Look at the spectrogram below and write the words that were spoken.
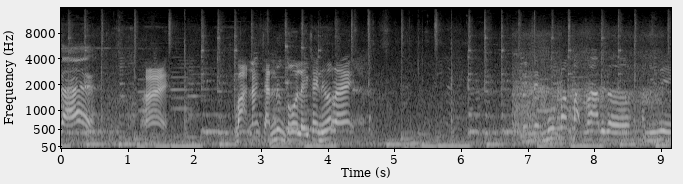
Cái Này Bạn đang chắn đường tôi lấy chai nước đấy. Mình lại muốn bắt bạn ra bây giờ Làm gì gì?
